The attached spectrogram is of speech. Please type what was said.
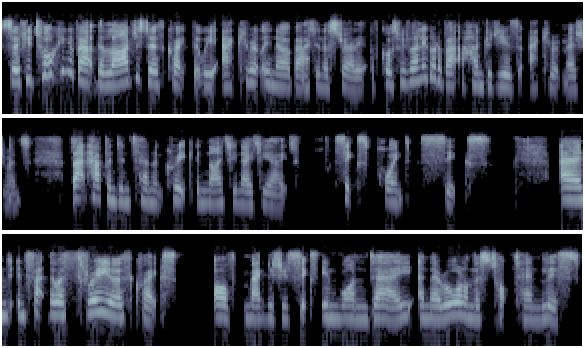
So if you're talking about the largest earthquake that we accurately know about in Australia, of course, we've only got about 100 years of accurate measurements. That happened in Tennant Creek in 1988, 6.6. And in fact, there were three earthquakes of magnitude 6 in one day, and they're all on this top 10 list.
